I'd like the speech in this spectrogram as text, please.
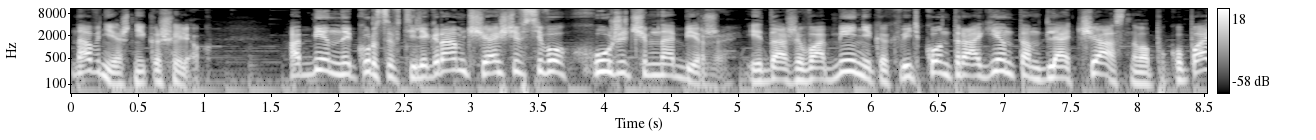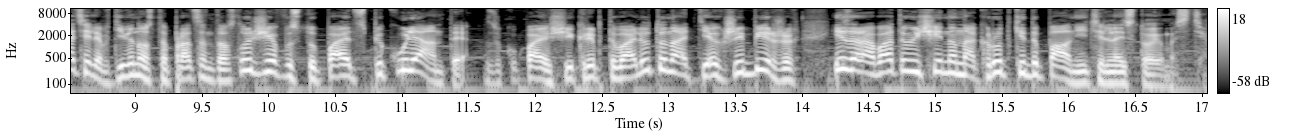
на внешний кошелек. Обменные курсы в Telegram чаще всего хуже, чем на бирже. И даже в обменниках, ведь контрагентом для частного покупателя в 90% случаев выступают спекулянты, закупающие криптовалюту на тех же биржах и зарабатывающие на накрутке дополнительной стоимости.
